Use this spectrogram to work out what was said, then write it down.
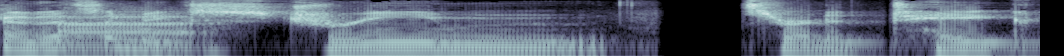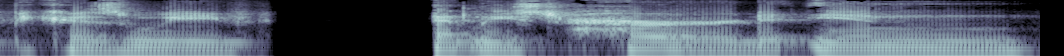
and that's an Uh, extreme sort of take because we've at least heard in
